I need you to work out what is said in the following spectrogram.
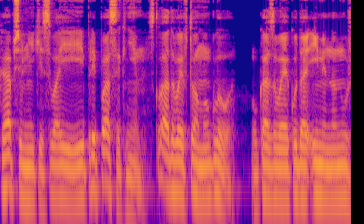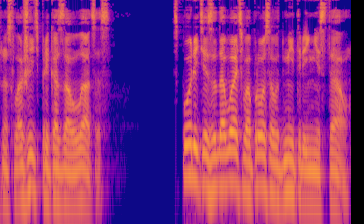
Капсульники свои и припасы к ним складывай в том углу, указывая, куда именно нужно сложить, приказал Лацис. Спорить и задавать вопросов Дмитрий не стал.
